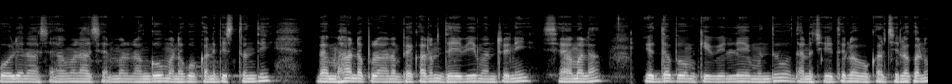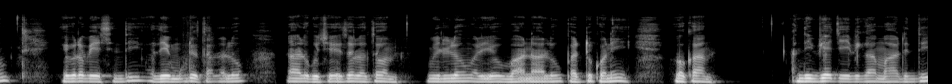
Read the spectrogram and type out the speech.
పోలిన శ్యామల శర్మ రంగు మనకు కనిపిస్తుంది. బ్రహ్మాండ పురాణం ప్రకారం దేవి మంత్రిని శ్యామల యుద్ధ భూమికి వెళ్ళే ముందు తన చేతిలో ఒక చిలుకను ఎగురవేసింది. అది మూడు తలలు నాలుగు చేతులతో విల్లు మరియు బాణాలు పట్టుకొని ఒక దివ్యజీవిగా మారింది.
